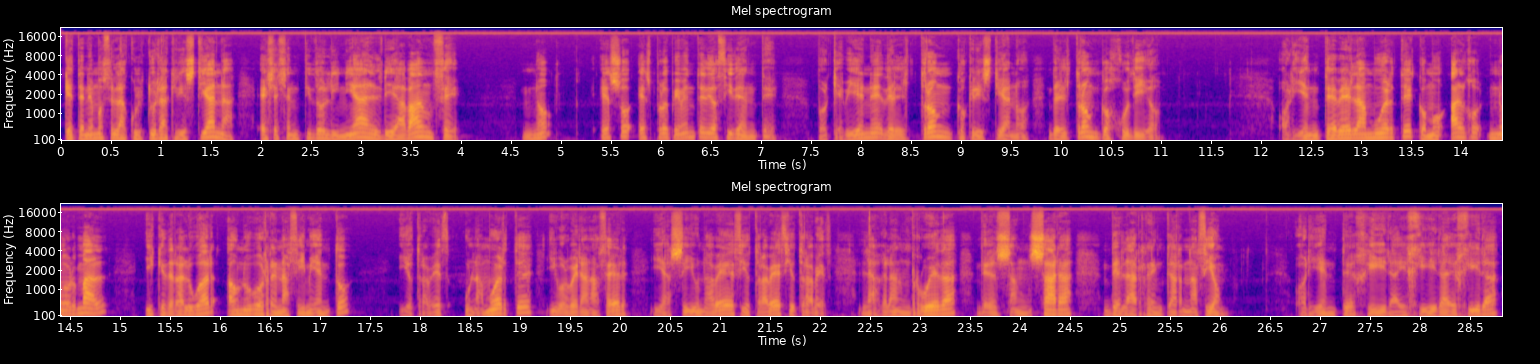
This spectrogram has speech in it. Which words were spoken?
que tenemos en la cultura cristiana, ese sentido lineal de avance. No, eso es propiamente de Occidente porque viene del tronco cristiano, del tronco judío. Oriente ve la muerte como algo normal y que dará lugar a un nuevo renacimiento, y otra vez una muerte y volver a nacer, y así una vez y otra vez y otra vez, la gran rueda del sansara de la reencarnación. Oriente gira y gira y gira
